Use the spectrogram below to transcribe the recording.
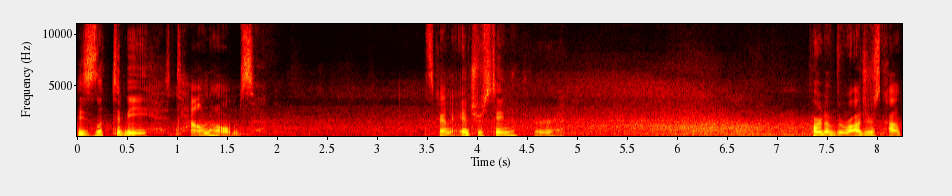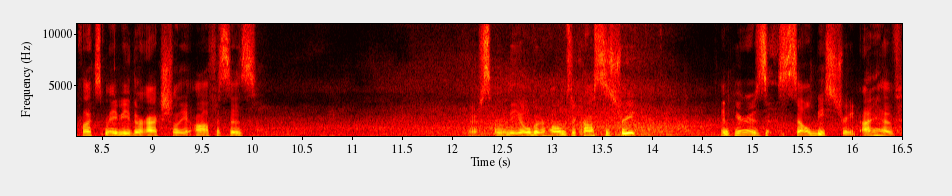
These look to be townhomes. It's kind of interesting. They're part of the Rogers complex. Maybe they're actually offices. There's some of the older homes across the street. And here is Selby Street. I have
